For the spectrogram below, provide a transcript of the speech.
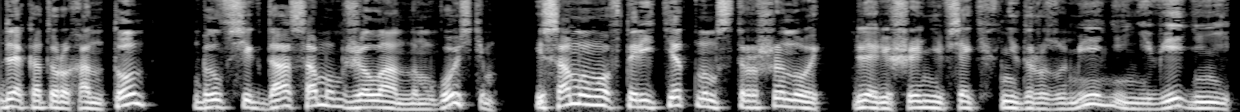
для которых Антон был всегда самым желанным гостем и самым авторитетным старшиной для решения всяких недоразумений, неведений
